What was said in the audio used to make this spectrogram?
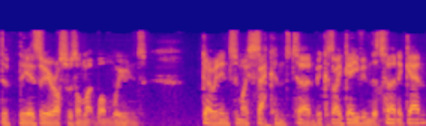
the the Azyros was on like one wound, going into my second turn because I gave him the turn again.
